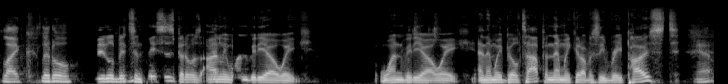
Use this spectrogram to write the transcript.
Like little little bits and pieces, but it was only one video a week. one video a week, and then we built up, and then we could obviously repost. Yeah.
